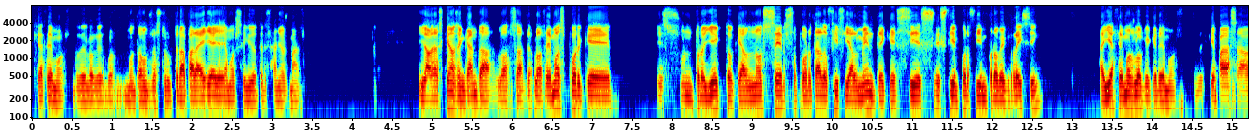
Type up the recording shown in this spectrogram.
¿Qué hacemos? Entonces lo que, montamos una estructura para ella y hemos seguido tres años más. Y la verdad es que nos encanta. Lo, hacemos porque es un proyecto que al no ser soportado oficialmente, que sí es, es 100% Probec Racing, ahí hacemos lo que queremos. ¿Qué pasa?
